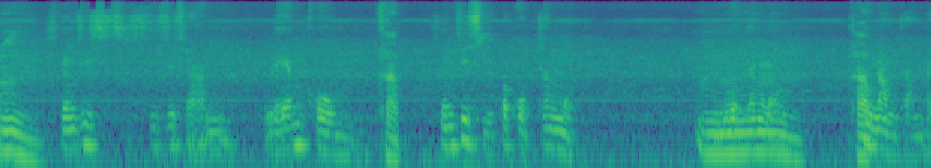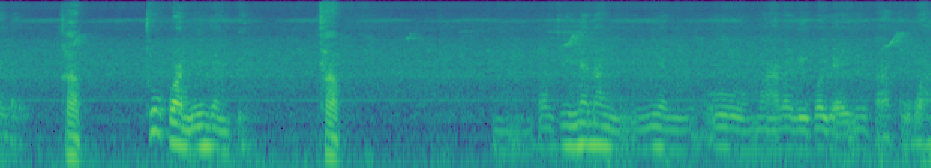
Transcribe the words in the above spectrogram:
อืมเสียงที่ที่สามแหลมคม ครับ เสียงที่สี่ประกบทั้งหมด อืมรวมทั้งเรา ครับ ผู้นำทำให้เราครับ ทุกวันนี้ยังเป็นครับ อืมบางทีแม่นั่งเงียบโอ้มาแล้วดีพ่อใหญ่นี่ปากกูว่า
